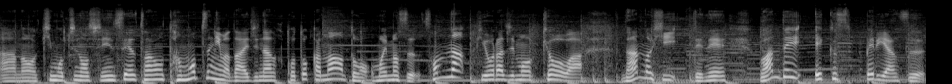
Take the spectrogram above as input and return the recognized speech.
あの気持ちの神聖さを保つには大事なことかなと思います。そんなピオラジも今日は何の日でね one day experience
